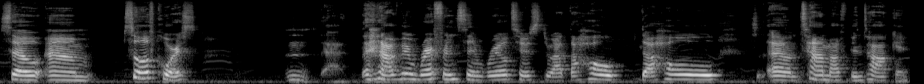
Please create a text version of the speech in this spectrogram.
so um so of course I've been referencing realtors throughout the whole the whole um, time I've been talking.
